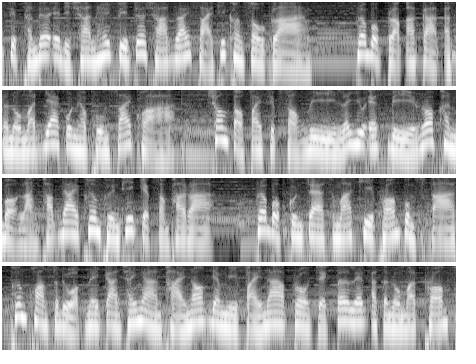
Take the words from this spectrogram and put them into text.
50 Thunder Edition ให้ฟีเจอร์ชาร์จไร้สายที่คอนโซลกลาง ระบบปรับอากาศอัตโนมัติแยกอุณหภูมิซ้ายขวา ช่องต่อไฟ 12V และ USB รอบคันเบาะหลังพับได้เพิ่มพื้นที่เก็บสัมภาระ ระบบกุญแจสมาร์ทคีย์พร้อมปุ่มสตาร์ทเพิ่มความสะดวกในการใช้งานภายนอกยังมีไฟหน้าโปรเจคเตอร์เลดอัตโนมัติพร้อมไฟ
